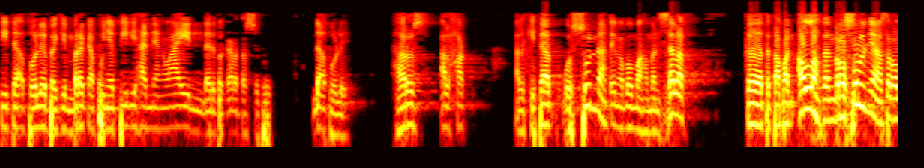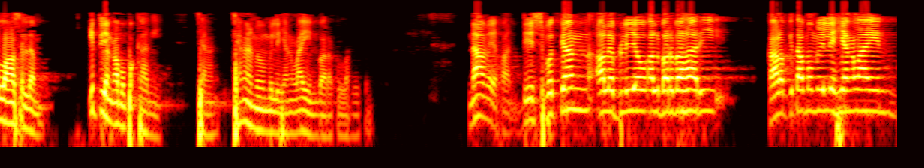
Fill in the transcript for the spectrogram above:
tidak boleh bagi mereka punya pilihan yang lain dari perkara tersebut. Tidak boleh. Harus al-haq, al-kitab, wa sunnah dengan pemahaman salaf, ketetapan Allah dan Rasulnya sallallahu alaihi wasallam. Itu yang kamu pegangi. Jangan jangan memilih yang lain barakallahu fikum. Nah, ikhwan, disebutkan oleh beliau Al-Barbahari kalau kita memilih yang lain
